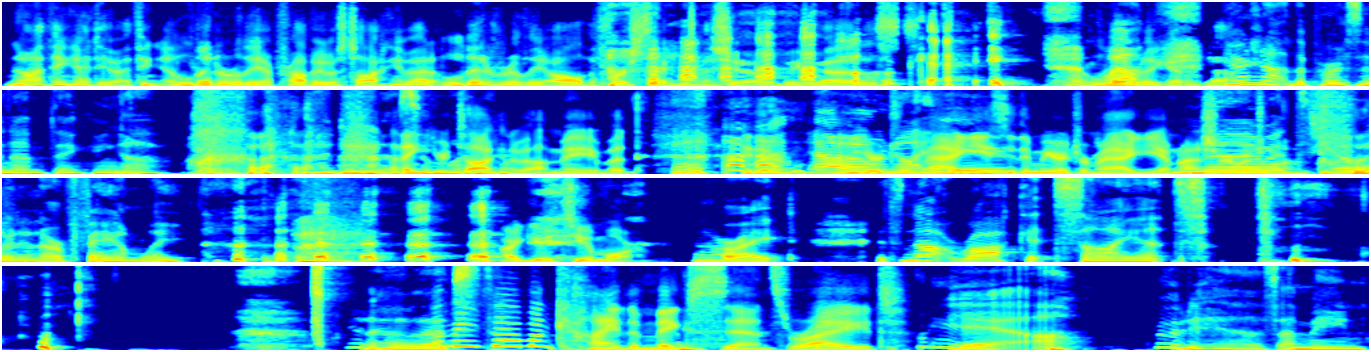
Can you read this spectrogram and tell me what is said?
No, I think I do. I think uh, literally I probably was talking about it literally all the first segment of the show because Okay. I Well, literally got it out. You're not the person I'm thinking of. I, do know think you're talking about me, but either no, me or you. It's either me or Dramaggy. I'm not no, sure which one. no one in our family. I give me two more. All right. It's not rocket science. you know, I mean, that one kind of makes sense, right? yeah, it is. I mean,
